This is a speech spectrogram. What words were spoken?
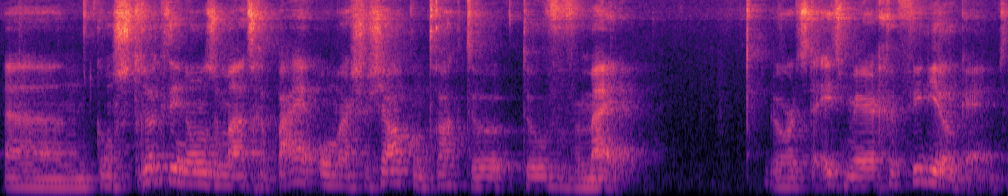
ehm, constructen in onze maatschappij om maar sociaal contract te, te hoeven vermijden. Er wordt steeds meer gevideogamed.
